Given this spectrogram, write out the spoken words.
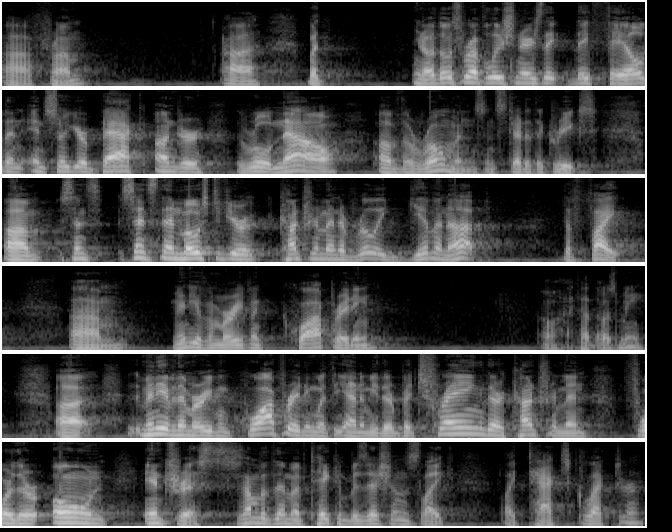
uh, from. Uh, but you know, those revolutionaries, they, they failed, and, and so you're back under the rule now of the Romans instead of the Greeks. Um, since, since then, most of your countrymen have really given up the fight. Um, many of them are even cooperating. Oh, I thought that was me. Uh, many of them are even cooperating with the enemy. They're betraying their countrymen for their own interests. Some of them have taken positions like, like tax collector,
